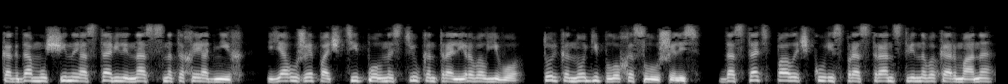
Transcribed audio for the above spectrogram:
когда мужчины оставили нас с Натахой одних, я уже почти полностью контролировал его, только ноги плохо слушались. Достать палочку из пространственного кармана,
